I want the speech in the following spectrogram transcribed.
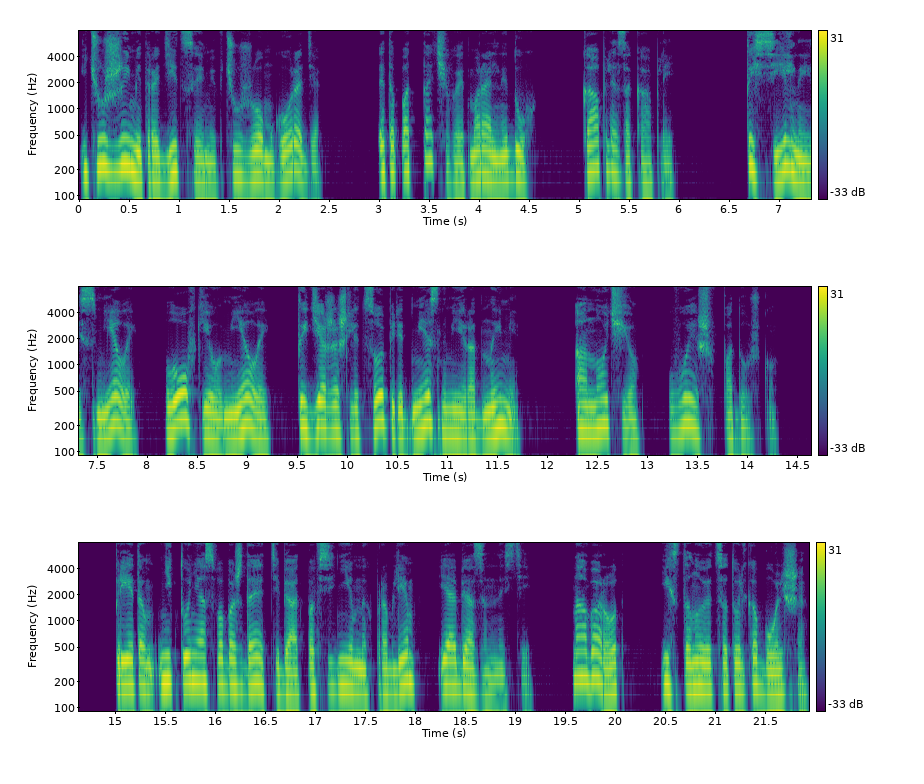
и чужими традициями в чужом городе, это подтачивает моральный дух, капля за каплей. Ты сильный и смелый, ловкий и умелый, ты держишь лицо перед местными и родными, а ночью воешь в подушку. При этом никто не освобождает тебя от повседневных проблем и обязанностей. Наоборот, их становится только больше.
